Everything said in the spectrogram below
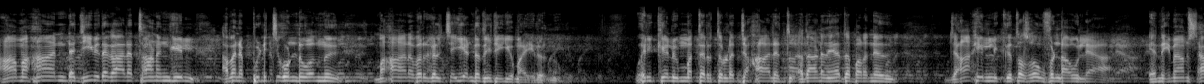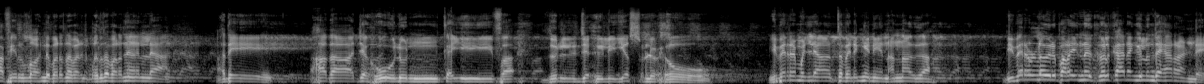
ആ മഹാന്റെ ജീവിതകാലത്താണെങ്കിൽ അവനെ പിടിച്ചു കൊണ്ടുവന്ന് മഹാനവറുകൾ ചെയ്യേണ്ടത് ചെയ്യുമായിരുന്നു. ഒരിക്കലും അത്തരത്തിലുള്ള ജഹാലത്ത് അതാണ് നേരത്തെ പറഞ്ഞത് ജാഹിലിക്ക് തസൗഫ് ഉണ്ടാവില്ല എന്ന് ഇമാം ഷാഫി അള്ളാഹിന് വെറുതെ പറഞ്ഞ- വെറുതെ പറഞ്ഞതല്ല. അതേ വിവരമില്ലാത്തവൻ എങ്ങനെ നന്നാകുക? വിവരമുള്ളവർ പറയുന്നത് കേൾക്കാനെങ്കിലും തയ്യാറാണ്ടേ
